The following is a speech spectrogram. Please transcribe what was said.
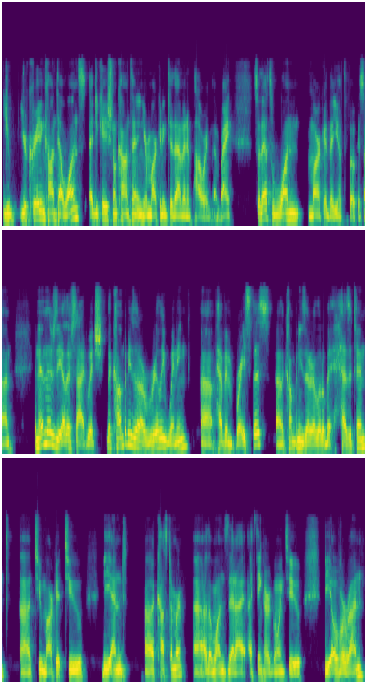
you, you're creating content once, educational content, and you're marketing to them and empowering them, right? So that's one market that you have to focus on. And then there's the other side, which the companies that are really winning uh, have embraced this. Uh, companies that are a little bit hesitant uh, to market to the end uh, customer uh, are the ones that I, I, think are going to be overrun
